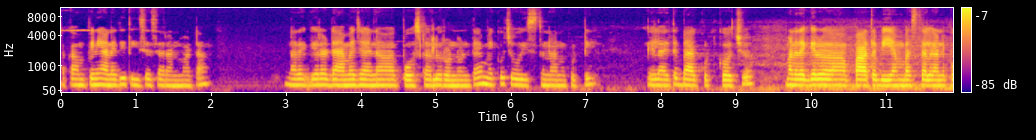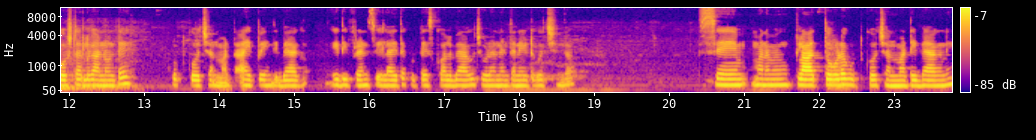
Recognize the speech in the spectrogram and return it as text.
ఆ కంపెనీ అనేది తీసేశారనమాట నా దగ్గర డ్యామేజ్ అయిన పోస్టర్లు రెండు ఉంటే మీకు చూపిస్తున్నాను కుట్టి. ఇలా అయితే బ్యాగ్ కుట్టుకోవచ్చు. మన దగ్గర పాత బియ్యం బస్తాలు కానీ పోస్టర్లు కానీ ఉంటే కుట్టుకోవచ్చు అనమాట అయిపోయింది బ్యాగ్. ఇది ఫ్రెండ్స్ ఇలా అయితే కుట్టేసుకోవాలి. బ్యాగ్ చూడండి ఎంత నీట్గా వచ్చిందో. సేమ్ మనం క్లాత్తో కూడా కుట్టుకోవచ్చు అనమాట ఈ బ్యాగ్ని.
